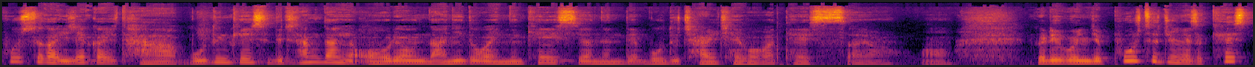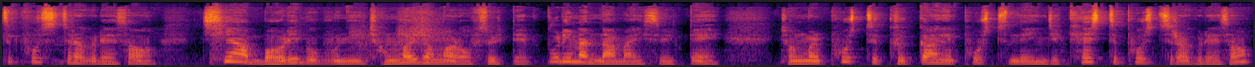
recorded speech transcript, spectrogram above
포스가 이제까지 다 모든 케이스들이 상당히 어려운 난이도가 있는 케이스였는데 모두 잘 제거가 됐어요. 어. 그리고 이제 포스트 중에서 캐스트 포스트라 그래서 치아 머리 부분이 정말 정말 없을 때 뿌리만 남아 있을 때 정말 포스트 극강의 포스트인데 이제 캐스트 포스트라 그래서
